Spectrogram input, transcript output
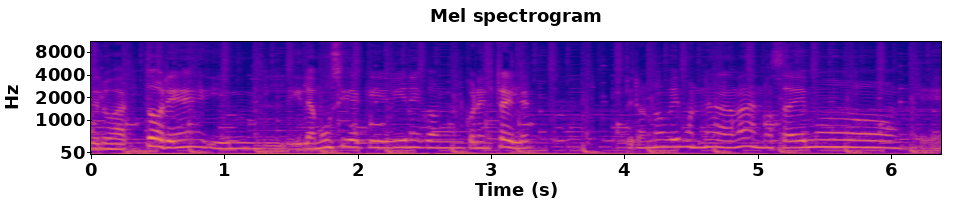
de los actores y, y la música que viene con, con el trailer, pero no vemos nada más, no sabemos, eh,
